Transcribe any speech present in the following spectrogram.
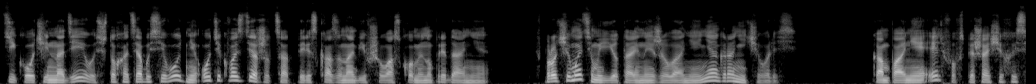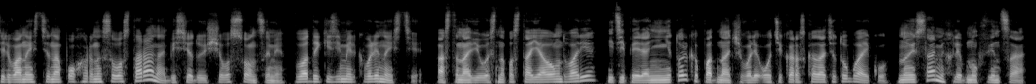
Тика очень надеялась, что хотя бы сегодня Отик воздержится от пересказа набившего оскомину предания. Впрочем, этим ее тайные желания не ограничивались. Компания эльфов, спешащих из Сильванести на похороны Савостарана, беседующего с солнцами, владыки земель Квалинести, остановилась на постоялом дворе, и теперь они не только подначивали Отика рассказать эту байку, но и сами, хлебнув венца,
